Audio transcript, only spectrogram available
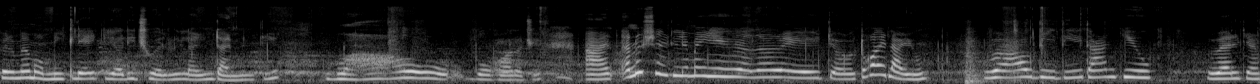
फिर मैं मम्मी के लिए एक ये वाली ज्वेलरी लाई डायमंड की वाह बहुत अच्छी। एंड अनुष्का के लिए मैं ये एक टॉय लाई हूँ। वाह दीदी थैंक यू वेलकम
